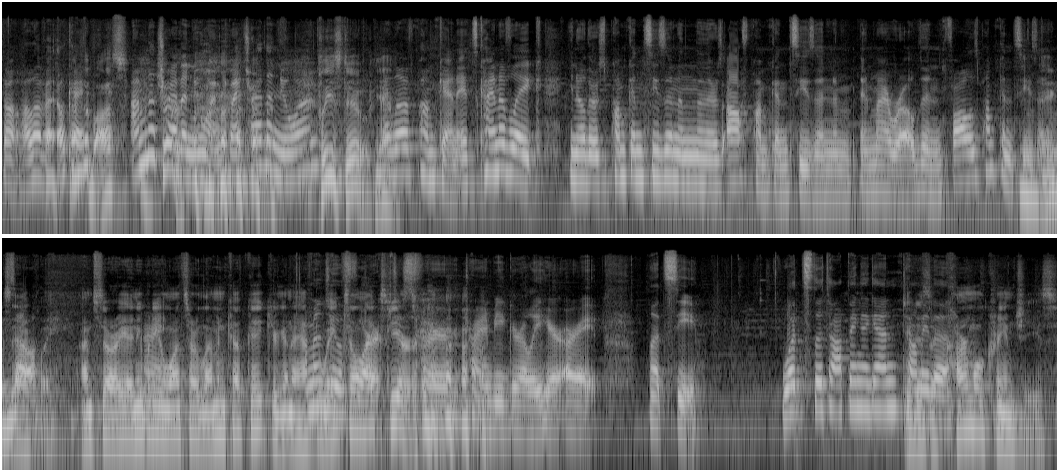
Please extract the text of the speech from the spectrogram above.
So I love it. Okay. the boss. I'm gonna try the new one. Can I try the new one? Please do. Yeah. I love pumpkin. It's kind of like, you know, there's pumpkin season and then there's off pumpkin season in, in my world, and fall is pumpkin mm, season. Exactly. So I'm sorry. Anybody All who wants our lemon cupcake, you're going to have I'm to gonna wait till next year. just for trying to be girly here. All right. Let's see. What's the topping again? Tell it me the. a caramel cream cheese.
